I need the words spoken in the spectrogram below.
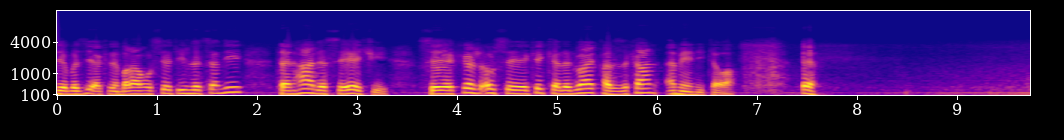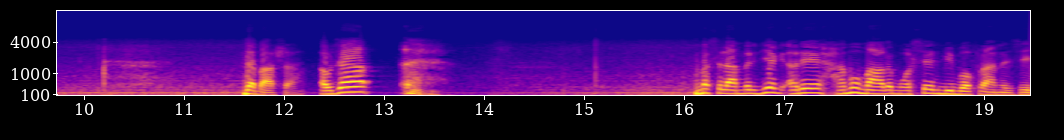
جێبەجێ ئەکرێن بەڵام وسێتیش لە چەندی تەنها لە سەیەکی سەیەکەش ئەو سەیەکە کە لە دوای قەرزەکان ئەمێنیتەوە دە باشە ئەوجا مەسلا مردیەک ئەرێ هەموو ماڵم وەسێت بی بۆ فرانەزی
